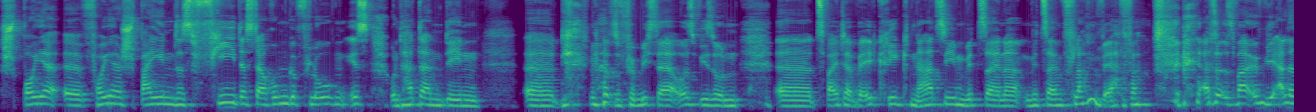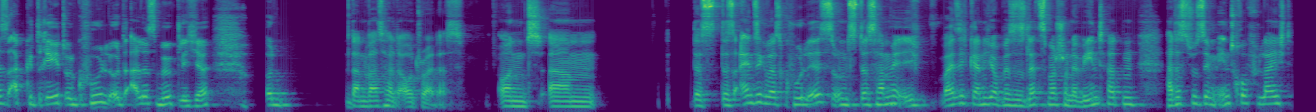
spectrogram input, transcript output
Speuer, äh, feuerspeiendes Vieh, das da rumgeflogen ist und hat dann den, äh, also für mich sah er aus wie so ein äh, Zweiter Weltkrieg-Nazi mit seiner, mit seinem Flammenwerfer. Also es war irgendwie alles abgedreht und cool und alles Mögliche. Und dann war es halt Outriders. Und ähm, das, das Einzige, was cool ist, und das haben wir, ich weiß ich gar nicht, ob wir es das letzte Mal schon erwähnt hatten, hattest du es im Intro vielleicht?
